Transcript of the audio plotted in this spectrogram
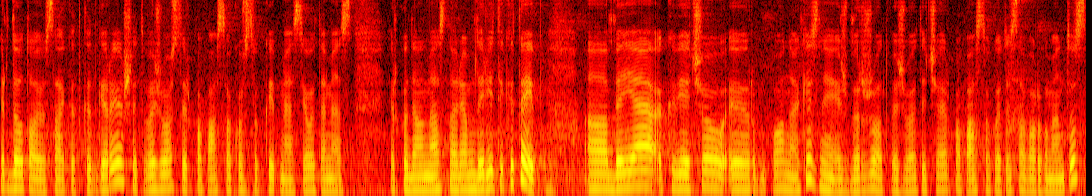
Ir dėl to jūs sakėt, kad gerai, aš atvažiuosiu ir papasakosiu, kaip mes jautėmės ir kodėl mes norėjom daryti kitaip. Beje, kviečiau ir poną Kiznį iš biržų atvažiuoti čia ir papasakoti savo argumentus,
